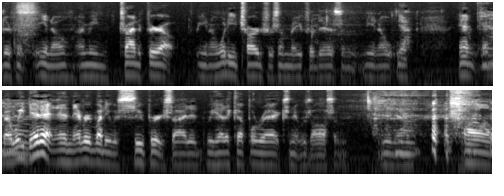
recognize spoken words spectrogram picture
different. You know, I mean, trying to figure out, you know, what do you charge for somebody for this, and you know, Yeah. And, and but we did it, and everybody was super excited. We had a couple wrecks, and it was awesome. You know, um,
